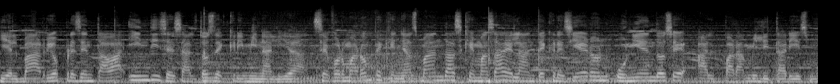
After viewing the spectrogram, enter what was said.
y el barrio presentaba índices altos de criminalidad. Se formaron pequeñas bandas que más adelante crecieron uniéndose al paramilitarismo.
